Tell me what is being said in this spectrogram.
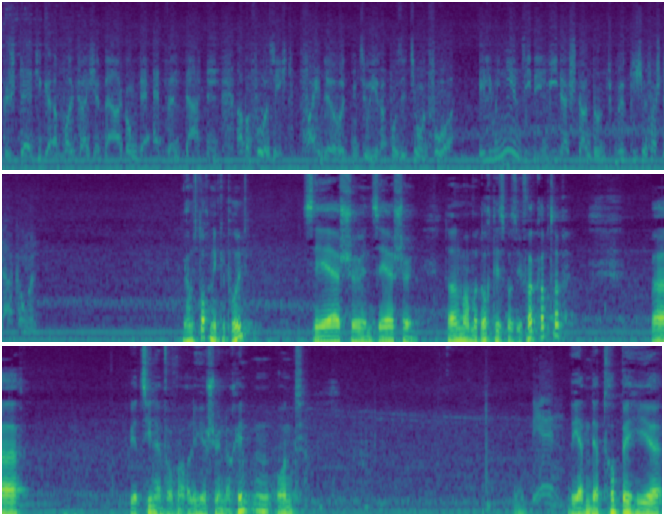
bestätige erfolgreiche Bergung der Advent-Daten. Aber Vorsicht, Feinde rücken zu ihrer Position vor. Eliminieren Sie den Widerstand und mögliche Verstärkungen. Wir haben es doch nicht gepullt. Sehr schön, sehr schön. Dann machen wir doch das, was ich vorgehabt habe. Äh, wir ziehen einfach mal alle hier schön nach hinten und werden der Truppe hier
